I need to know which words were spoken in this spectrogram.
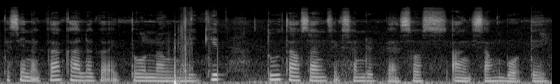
kasi nagkakalaga ito ng mahigit 2,600 pesos ang isang bote.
